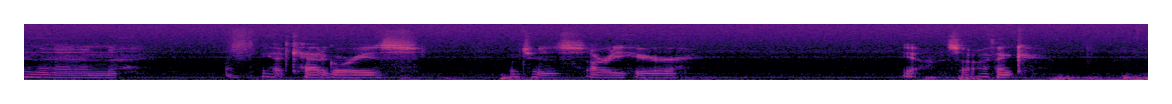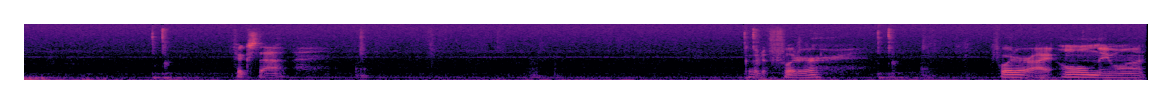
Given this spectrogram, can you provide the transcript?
And then we have categories, which is already here. Yeah, so I think fix that. Go to footer. Footer, I only want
